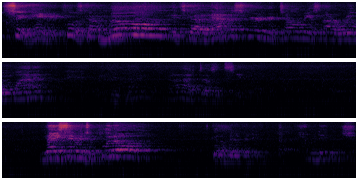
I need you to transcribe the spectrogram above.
See, hey, Pluto's got a moon, it's got an atmosphere, and you're telling me it's not a real planet? That doesn't seem right. Nice image of Pluto. It's got a bit of an appendage.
